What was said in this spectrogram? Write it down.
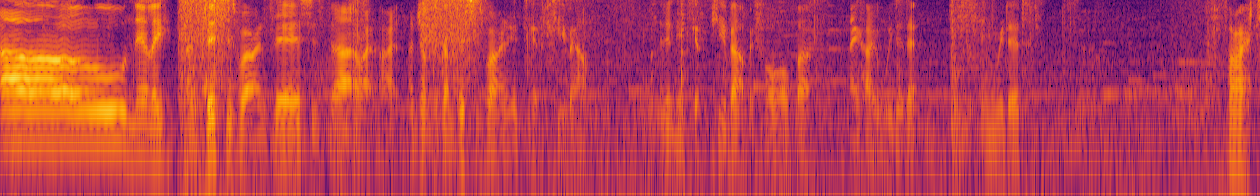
Oh, nearly. this is where I. This is. Uh, all right, all right. I jumped the gun. This is where I need to get the cube out. I didn't need to get the cube out before, but hey ho, we did it. The thing we did. All right.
